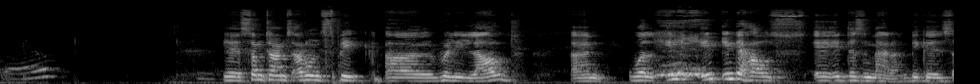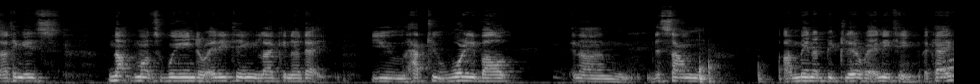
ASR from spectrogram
So, Yeah. Sometimes I don't speak uh, really loud, and well, in in, in the house it, doesn't matter because I think it's not much wind or anything like you know that you have to worry about. You know um, the sound uh, may not be clear or anything. Okay,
